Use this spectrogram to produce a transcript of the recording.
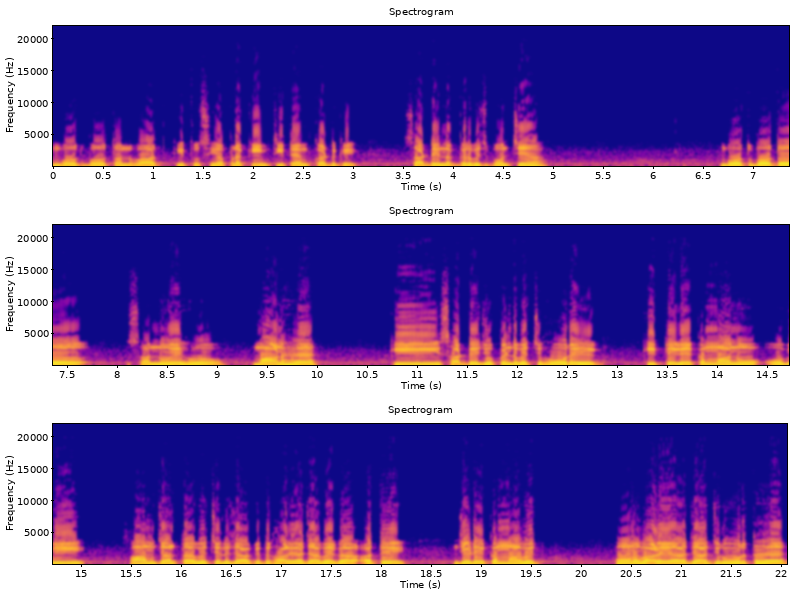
ਬਹੁਤ ਬਹੁਤ ਧੰਨਵਾਦ ਕਿ ਤੁਸੀਂ ਆਪਣਾ ਕੀਮਤੀ ਟਾਈਮ ਕੱਢ ਕੇ ਸਾਡੇ ਨਗਰ ਵਿੱਚ ਪਹੁੰਚੇ ਆ। ਬਹੁਤ ਬਹੁਤ ਸਾਨੂੰ ਇਹੋ ਮਾਣ ਹੈ ਕਿ ਸਾਡੇ ਜੋ ਪਿੰਡ ਵਿੱਚ ਹੋ ਰਹੇ ਕੀਤੇ ਗਏ ਕੰਮਾਂ ਨੂੰ ਉਹ ਵੀ ਆਮ ਜਨਤਾ ਵਿੱਚ ਲਿਜਾ ਕੇ ਦਿਖਾਲਿਆ ਜਾਵੇਗਾ ਅਤੇ ਜਿਹੜੇ ਕੰਮਾਂ ਵਿੱਚ ਹੋਣ ਵਾਲੇ ਆ ਜਾਂ ਜ਼ਰੂਰਤ ਹੈ,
